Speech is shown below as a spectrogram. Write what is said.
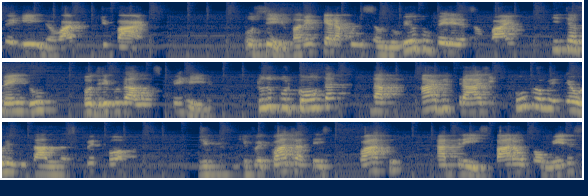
Ferreira, o árbitro de VAR. Ou seja, o Flamengo quer a punição do Wilton Pereira Sampaio e também do Rodrigo D'Alonso Ferreira. Tudo por conta da arbitragem comprometeu o resultado da Supercopa, que foi 4 a 3, 4 a 3 para o Palmeiras,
